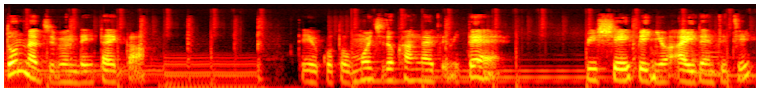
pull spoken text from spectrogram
どんな自分でいたいかっていうことをもう一度考えてみて reshaping your identity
